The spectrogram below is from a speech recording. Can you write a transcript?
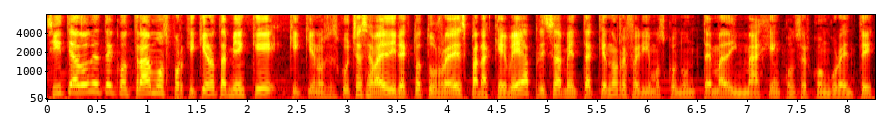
Cintia, ¿dónde te encontramos? Porque quiero también que, quien nos escucha se vaya directo a tus redes para que vea precisamente a qué nos referimos con un tema de imagen, con ser congruente,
